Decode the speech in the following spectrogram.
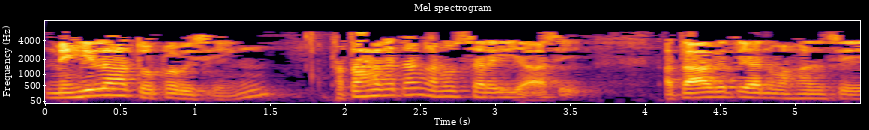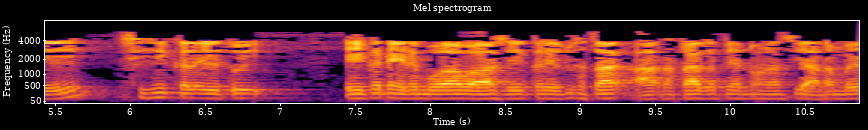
මෙහිලා තොප විසින් තථාගතං අනුස්සරෙය්‍යාසි තථාගතයන් වහන්සේ සිහි කළ යුතුයි. ඒකට එළඹවා වාසය කළ යුතු තථාගතයන් වහන්සේ ආරම්භය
